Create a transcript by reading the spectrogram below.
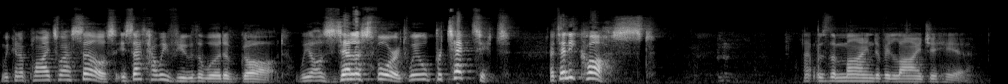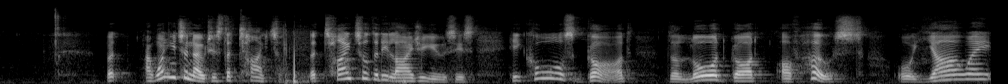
we can apply to ourselves. Is that how we view the Word of God? We are zealous for it. We will protect it at any cost. That was the mind of Elijah here. I want you to notice the title. The title that Elijah uses. He calls God the Lord God of hosts or Yahweh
